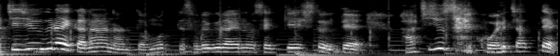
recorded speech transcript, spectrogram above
80ぐらいかななんて思ってそれぐらいの設計しといて80歳超えちゃって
